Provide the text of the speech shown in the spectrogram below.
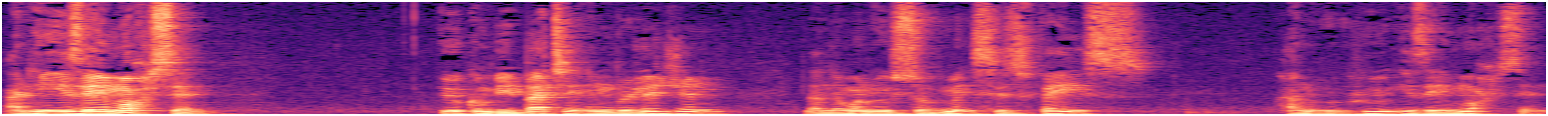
and he is a muhsin? Who can be better in religion than the one who submits his face and who is a muhsin?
